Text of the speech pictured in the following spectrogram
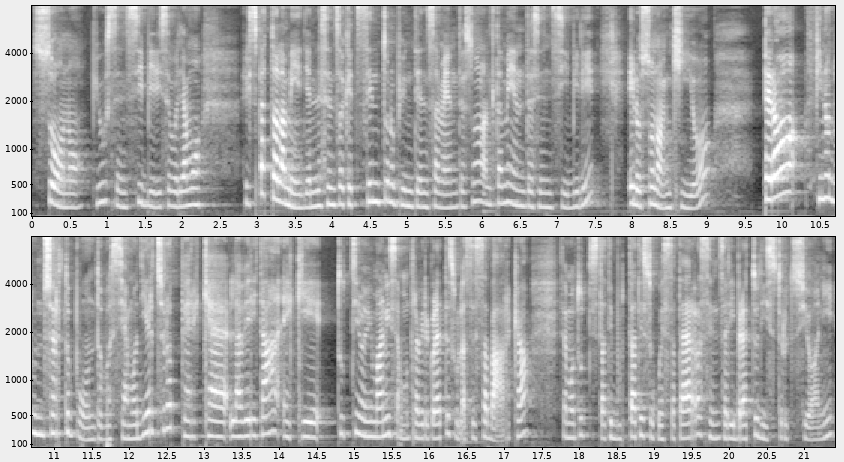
sono più sensibili, se vogliamo, rispetto alla media, nel senso che sentono più intensamente, sono altamente sensibili, e lo sono anch'io, però fino ad un certo punto possiamo dircelo perché la verità è che tutti noi umani siamo tra virgolette sulla stessa barca, siamo tutti stati buttati su questa terra senza libretto di istruzioni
